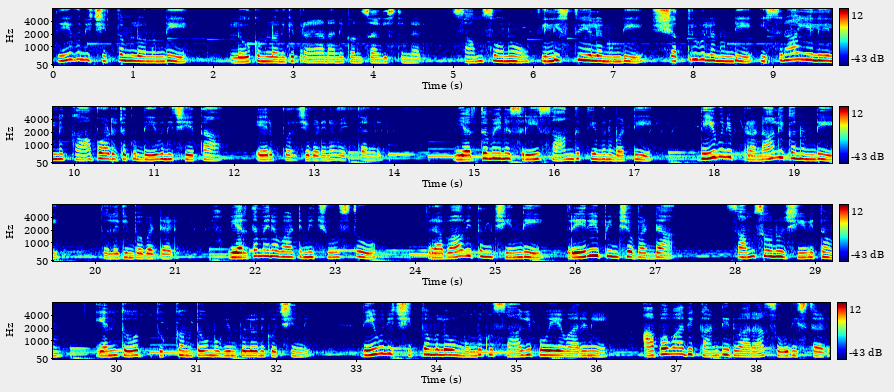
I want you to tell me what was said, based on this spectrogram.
దేవుని చిత్తంలో నుండి లోకంలోనికి ప్రయాణాన్ని కొనసాగిస్తున్నాడు. సాంసోను ఫిలిస్తీయుల నుండి శత్రువుల నుండి ఇస్రాయేలీల్ని కాపాడుటకు దేవుని చేత ఏర్పరచబడిన వ్యక్తి అండి. వ్యర్థమైన స్త్రీ సాంగత్యమును బట్టి దేవుని ప్రణాళిక నుండి తొలగింపబడ్డాడు. వ్యర్థమైన వాటిని చూస్తూ ప్రభావితం చెంది ప్రేరేపించబడ్డ సంసోను జీవితం ఎంతో దుఃఖంతో ముగింపులోనికి వచ్చింది దేవుని చిత్తములో ముందుకు సాగిపోయే వారిని అపవాది కంటి ద్వారా శోధిస్తాడు.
